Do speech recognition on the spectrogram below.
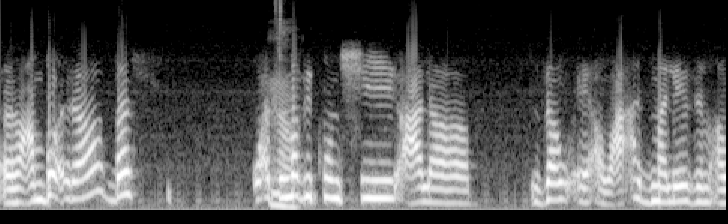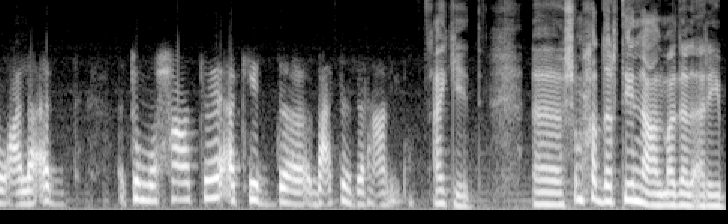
آه، عم بقرأ بس وقت نعم. ما بيكون شيء على ذوقي أو على قد ما لازم أو على قد طموحاتي أكيد بعتذر عنه. أكيد. آه شو محضرتين لنا على المدى القريب؟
